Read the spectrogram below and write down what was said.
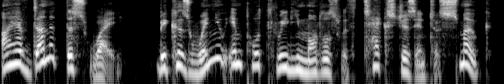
I have done it this way because when you import 3D models with textures into Smoke,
